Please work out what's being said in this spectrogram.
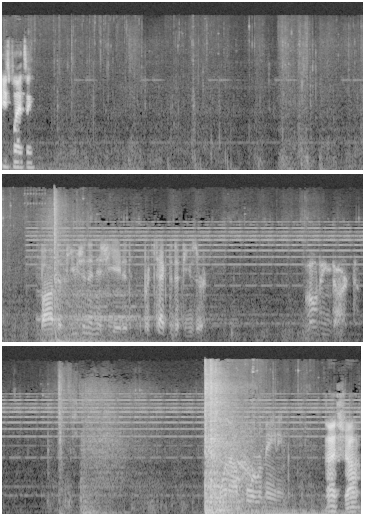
He's planting. Bomb diffusion initiated. Protect the diffuser. Loading dart. One out four remaining. Nice shot.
